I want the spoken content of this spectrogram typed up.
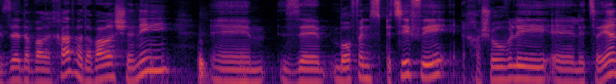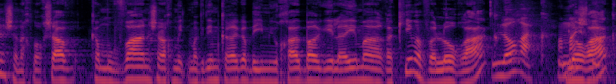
זה דבר אחד. והדבר השני, זה באופן ספציפי, חשוב לי לציין שאנחנו עכשיו, כמובן שאנחנו מתמקדים כרגע במיוחד בגילאים הרכים, אבל לא רק. לא רק, ממש לא. לא רק.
